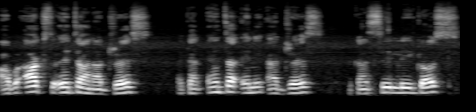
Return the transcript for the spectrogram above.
I will ask to enter an address. I can enter any address. I can say Lagos.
